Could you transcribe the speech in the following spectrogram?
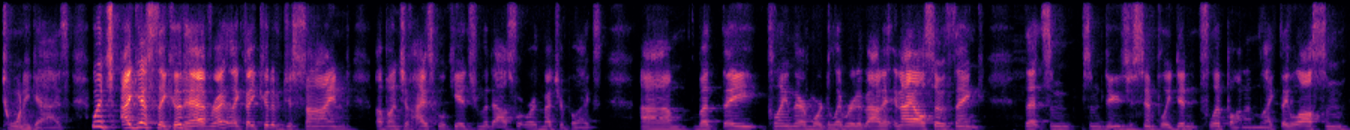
20 guys, which I guess they could have, right? Like they could have just signed a bunch of high school kids from the Dallas Fort Worth Metroplex, um, but they claim they're more deliberate about it. And I also think that some some dudes just simply didn't flip on them. Like they lost some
